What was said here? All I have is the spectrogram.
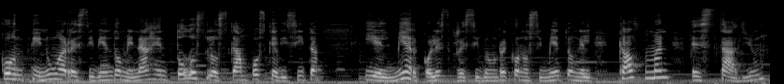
continúa recibiendo homenaje en todos los campos que visita y el miércoles recibió un reconocimiento en el Kaufman Stadium,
